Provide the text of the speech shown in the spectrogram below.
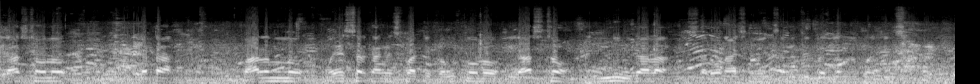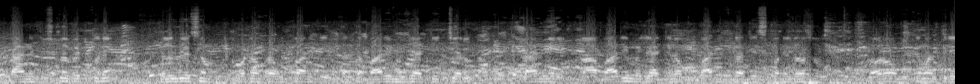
ఈ రాష్ట్రంలో గత పాలనలో వైఎస్ఆర్ కాంగ్రెస్ పార్టీ ప్రభుత్వంలో ఈ రాష్ట్రం అన్ని విధాల సర్వనాశనమైన సంగతి ప్రజలందరూ కూడా తెలుసు. దాన్ని దృష్టిలో పెట్టుకుని తెలుగుదేశం కూటమి ప్రభుత్వానికి ఇంత భారీ మెజార్టీ ఇచ్చారు. దాన్ని ఆ భారీ మెజార్టీని ఒక బాధ్యతగా తీసుకొని ఈరోజు గౌరవ ముఖ్యమంత్రి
